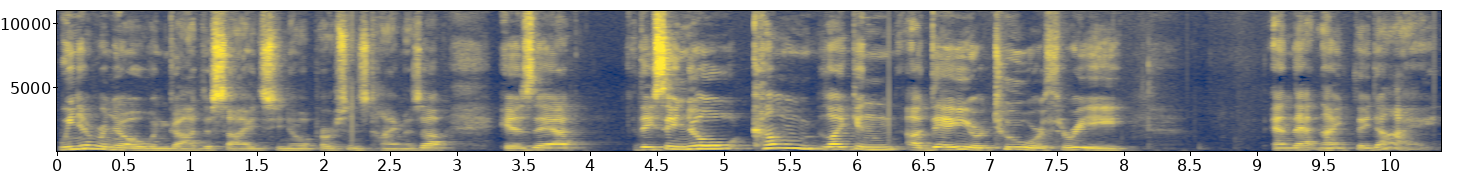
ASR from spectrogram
we never know when God decides, you know, a person's time is up. Is that they say no, come like in a day or two or three, and that night they die.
